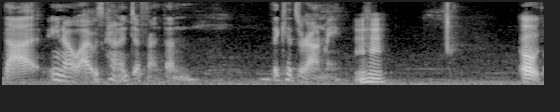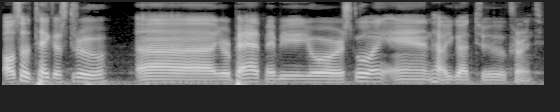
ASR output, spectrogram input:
that you know I was kind of different than the kids around me. Oh, also take us through uh, your path, maybe your schooling, and how you got to current.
